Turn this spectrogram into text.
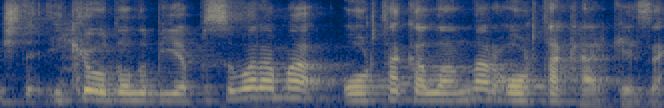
işte iki odalı bir yapısı var ama ortak alanlar ortak herkese.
